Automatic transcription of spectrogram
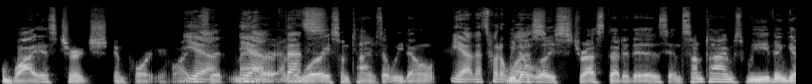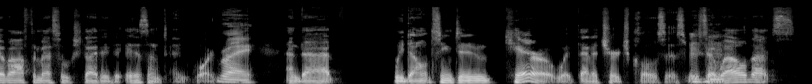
why is church important? Why Yeah, does it matter? yeah, and I worry sometimes that we don't Yeah, that's what it we was. don't really stress that it is, and sometimes we even give off the message that it isn't important, right. And that we don't seem to care with, that a church closes. We say, Mhm. well, that's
